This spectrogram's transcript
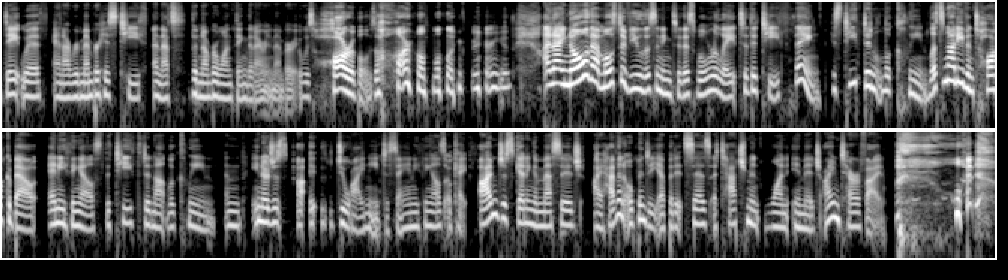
date with, and I remember his teeth, and that's the number one thing that I remember. It was horrible. It was a horrible experience, and I know that most of you listening to this will relate to the teeth thing. His teeth didn't look clean. Let's not even talk about anything else. The teeth did not look clean, and you know, just uh, do I need to say anything else? Okay, I'm just getting a message. I haven't opened it yet, but it says attachment one image. I'm terrified. what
